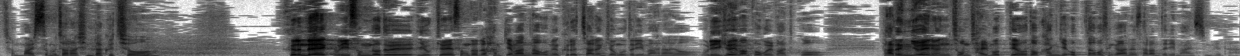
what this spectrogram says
참 말씀은 잘하신다, 그렇죠? 그런데 우리 성도들 이웃 교회 성도들 함께 만나 보면 그렇지 않은 경우들이 많아요. 우리 교회만 복을 받고 다른 교회는 좀 잘못되어도 관계 없다고 생각하는 사람들이 많습니다.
